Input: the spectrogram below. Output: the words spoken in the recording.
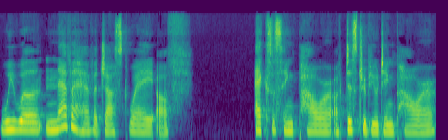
we will never have a just way of accessing power of distributing power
